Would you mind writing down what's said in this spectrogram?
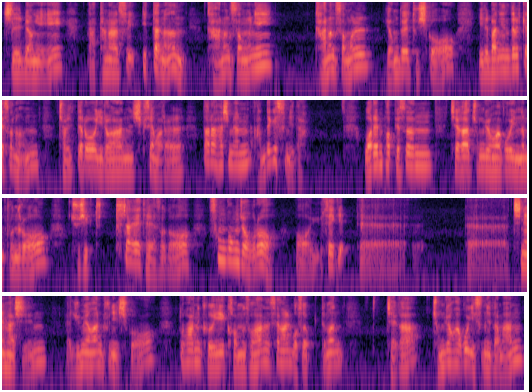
질병이 나타날 수 있다는 가능성이 가능성을 염두에 두시고 일반인들께서는 절대로 이러한 식생활을 따라 하시면 안 되겠습니다. 워렌 퍼핏은 제가 존경하고 있는 분으로 주식 투자에 대해서도 성공적으로 어, 세계 에, 에, 진행하신 유명한 분이시고 또한 그의 검소한 생활 모습 등은 제가 존경하고 있습니다만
